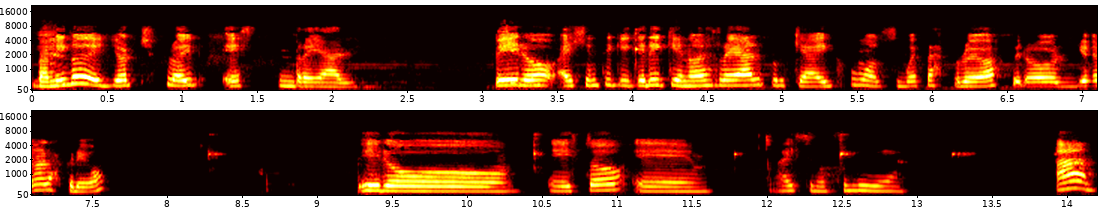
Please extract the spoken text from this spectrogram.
Para mí lo de George Floyd es real. Pero hay gente que cree que no es real porque hay como supuestas pruebas, pero yo no las creo. Pero esto, eh, ay, se me fue la idea. Ah,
